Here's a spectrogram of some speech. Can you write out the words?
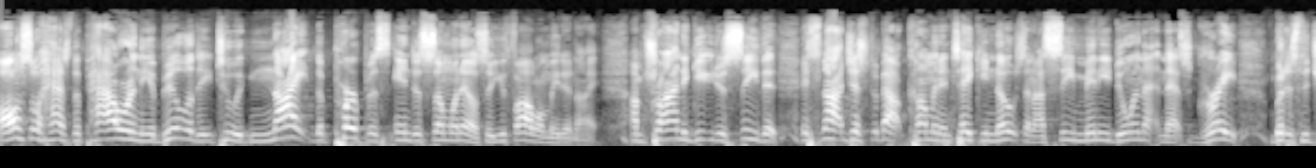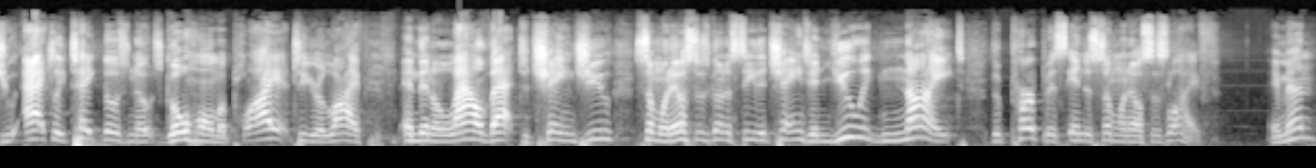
also has the power and the ability to ignite the purpose into someone else. So you follow me tonight. I'm trying to get you to see that it's not just about coming and taking notes, and I see many doing that, and that's great, but it's that you actually take those notes, go home, apply it to your life, and then allow that to change you. Someone else is going to see the change, and you ignite the purpose into someone else's life. Amen?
